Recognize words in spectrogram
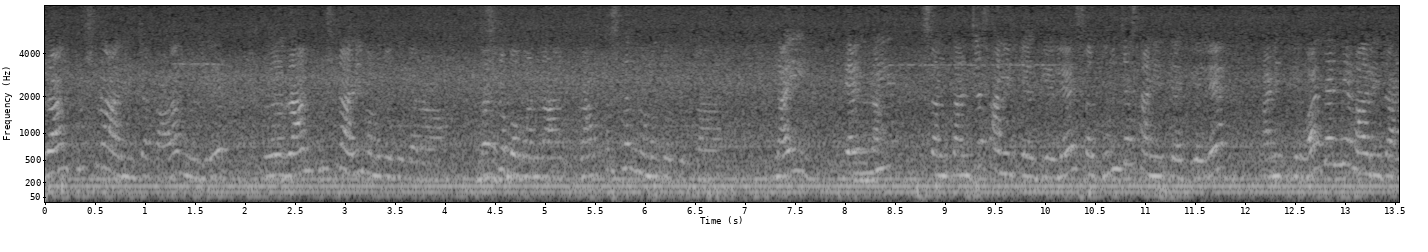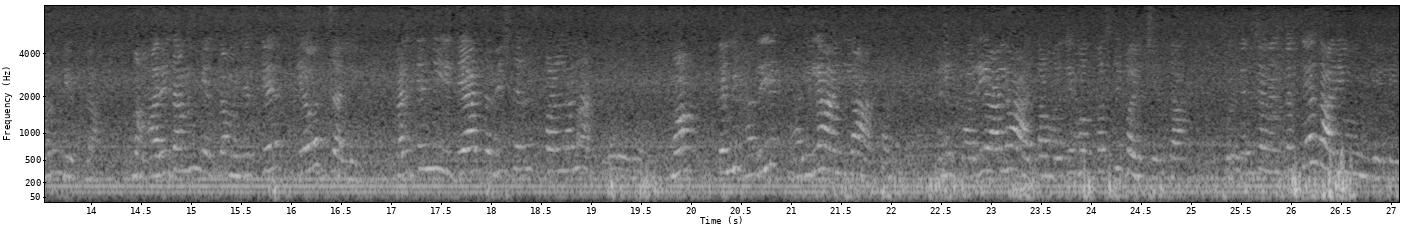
रामकृष्ण आरीच्या काळामध्ये रामकृष्ण आरी म्हणत होते का कृष्ण भगवान रामकृष्णच म्हणत होते का? नाही त्यांनी संतांच्या सानिध्यात गेले सद्गुरूंच्या सानिध्यात गेले आणि तेव्हा त्यांनी हारी जाणून घेतला. मग हारी जाणून घेतला म्हणजे ते देवच झाले. कारण त्यांनी देहाचा विषयच पडला ना. मग त्यांनी हरी हरीला आणला आता. आणि हरी आला हातामध्ये मग कसली पाहिजेता त्यांच्यानंतर तेच हरी होऊन गेले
